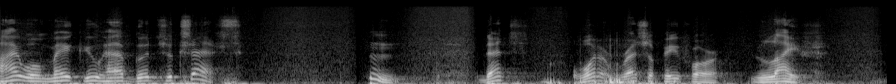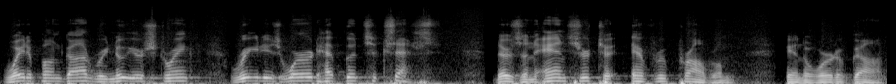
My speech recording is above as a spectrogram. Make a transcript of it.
I will make you have good success. Hmm. That's what a recipe for life. Wait upon God, renew your strength, read His Word, have good success. There's an answer to every problem in the Word of God.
